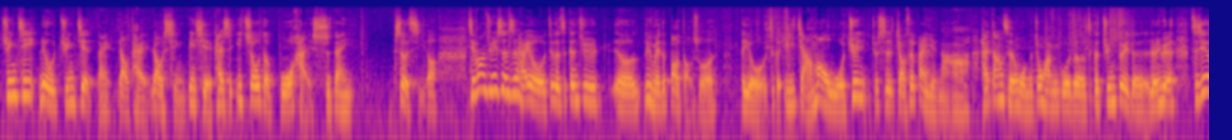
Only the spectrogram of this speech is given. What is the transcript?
军机、六军舰来扰台绕行，并且开始一周的渤海实弹射击啊！解放军甚至还有这个是根据呃绿媒的报道说。有这个以假冒我军，就是角色扮演呐啊，还当成我们中华民国的这个军队的人员，直接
